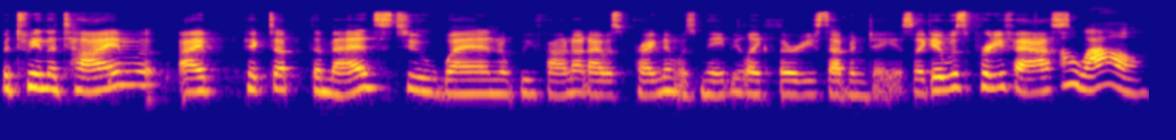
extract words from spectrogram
between the time I picked up the meds to when we found out I was pregnant was maybe like 37 days. Like it was pretty fast. Oh, wow.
